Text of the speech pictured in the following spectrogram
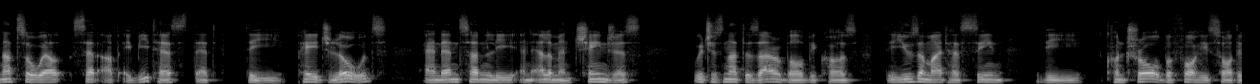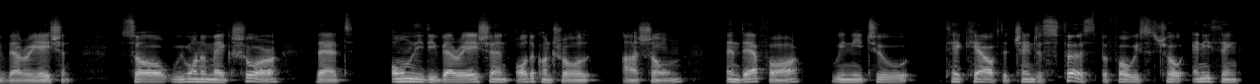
not so well set up a B test that the page loads and then suddenly an element changes, which is not desirable because the user might have seen the control before he saw the variation. So we want to make sure that only the variation or the control are shown. And therefore, we need to take care of the changes first before we show anything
